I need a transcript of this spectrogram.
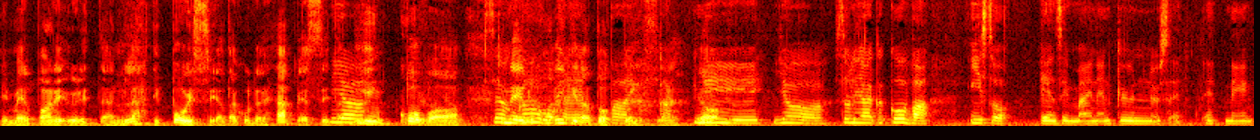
Niin meillä pari yrittäjää niin lähti pois sieltä, kun ne häpesi sitä joo. niin kovaa. Se on ne ei ollut ikinä tottunut siihen. Niin, joo. joo. Se oli aika kova iso ensimmäinen kynnys, että et niin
